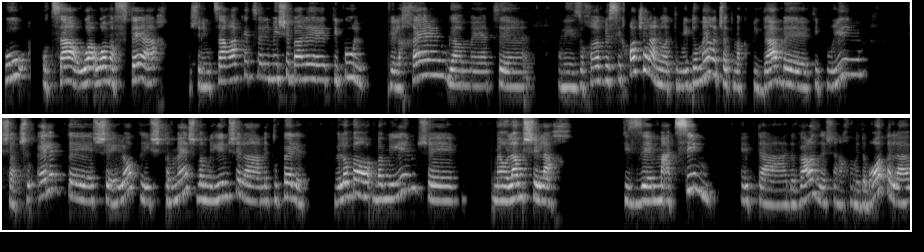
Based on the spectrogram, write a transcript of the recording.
הוא אוצר, הוא, הוא המפתח שנמצא רק אצל מי שבא לטיפול. ולכן גם את אני זוכרת בשיחות שלנו, את תמיד אומרת שאת מקפידה בטיפולים, כשאת שואלת אה, שאלות, להשתמש במילים של המטופלת, ולא במילים מהעולם שלך. כי זה מעצים את הדבר הזה שאנחנו מדברות עליו,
